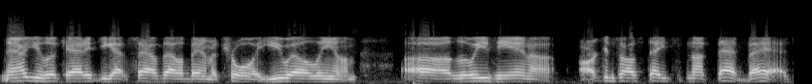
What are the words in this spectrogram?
Now you look at it, you got South Alabama, Troy, ULM, uh, Louisiana, Arkansas State's not that bad.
